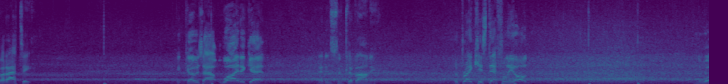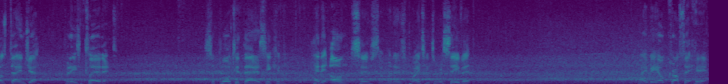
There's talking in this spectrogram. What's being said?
Verratti. It goes out wide again. Edinson Cavani. The break is definitely on. There was danger, but he's cleared it. Supported there as he can head it on to someone who's waiting to receive it. Maybe he'll cross it here.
